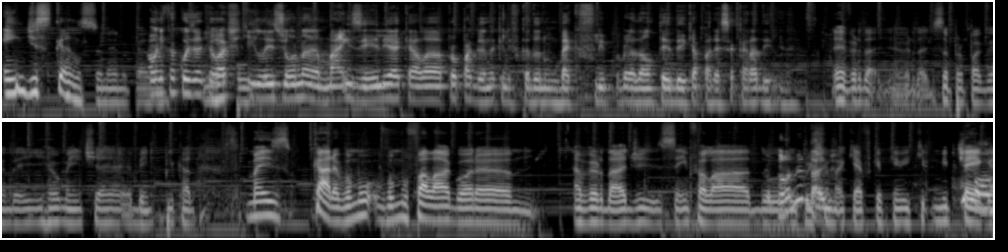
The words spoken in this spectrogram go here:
em descanso, né, no caso. A única coisa que eu acho que lesiona mais ele é aquela propaganda que ele fica dando um backflip pra dar um TD que aparece a cara dele, né? É verdade, é verdade. Essa propaganda aí realmente é bem complicada. Mas, cara, vamos, vamos falar agora hum, a verdade sem falar do, Eu falo a do Christian verdade. McCaffrey, porque me, que me Tipo, pega,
